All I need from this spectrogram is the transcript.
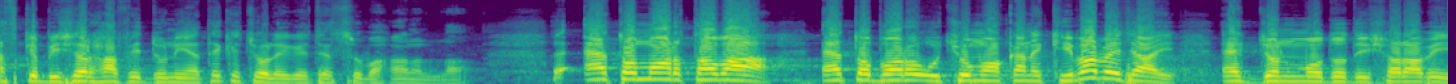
আজকে বিশ্বর হাফি দুনিয়া থেকে চলে গেছে সুবাহান্লাহ এত মর্তবা, এত বড় উঁচু মকানে কীভাবে যায়? একজন মদদি সরাবি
